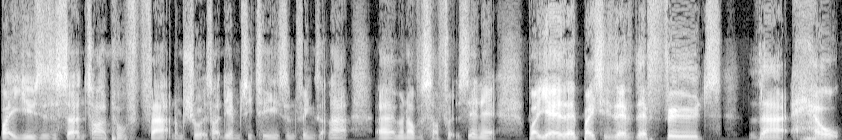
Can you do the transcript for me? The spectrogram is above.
but it uses a certain type of fat, and I'm sure it's like the MCTs and things like that, um, and other stuff that's in it. But yeah, they're basically they're, they're foods that help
